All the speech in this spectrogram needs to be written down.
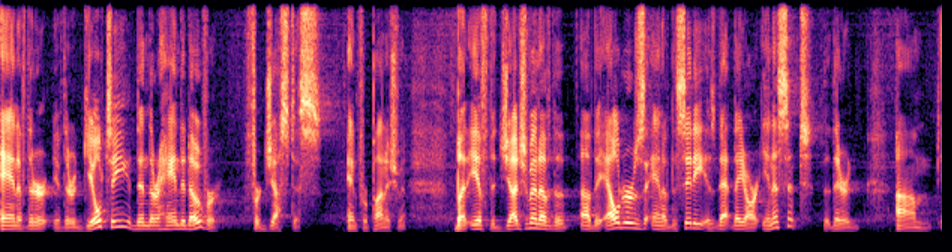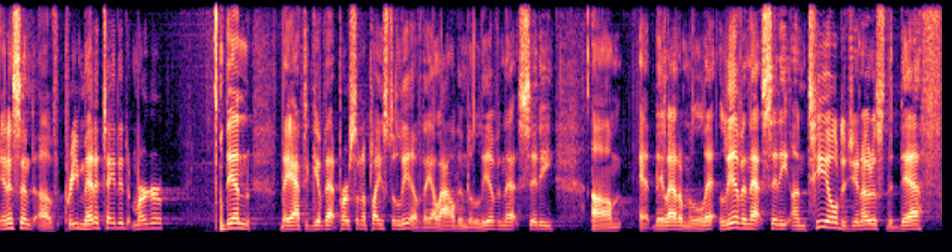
And if they're, if they're guilty, then they're handed over for justice and for punishment. But if the judgment of the, of the elders and of the city is that they are innocent, that they're um, innocent of premeditated murder, then they have to give that person a place to live. They allow them to live in that city. Um, they let them live in that city until, did you notice, the death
